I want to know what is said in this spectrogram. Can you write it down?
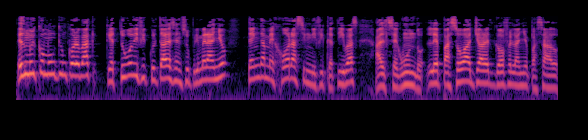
es muy común que un coreback que tuvo dificultades en su primer año tenga mejoras significativas al segundo. Le pasó a Jared Goff el año pasado,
